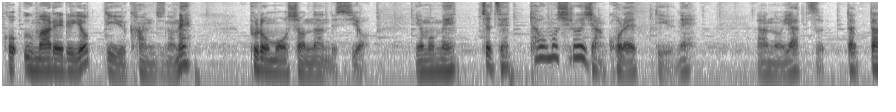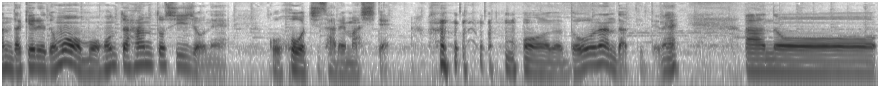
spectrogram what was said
こう生まれるよっていう感じのねプロモーションなんですよ。いやもうめっちゃ絶対面白いじゃんこれっていうねあのやつだったんだけれどももう本当に半年以上ねこう放置されまして。もうどうなんだって言ってね。あのー、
